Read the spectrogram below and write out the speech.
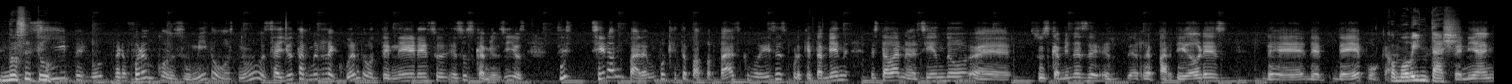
No sé tú. Sí, pero, pero fueron consumidos, ¿no? O sea, yo también recuerdo tener esos, esos camioncillos. Sí, sí eran para un poquito para papás, como dices, porque también estaban haciendo eh, sus camiones de, de repartidores de, de- de época. Como ¿no? vintage. Tenían,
